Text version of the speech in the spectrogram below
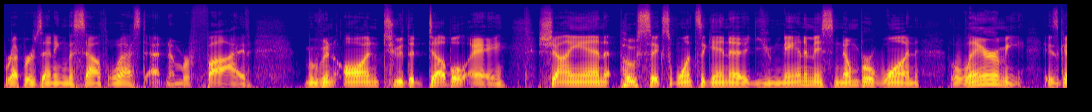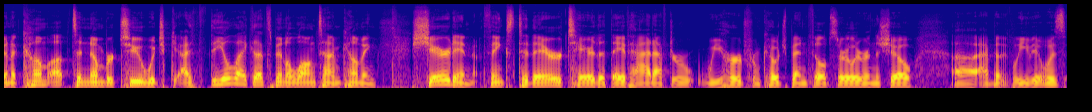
representing the Southwest at number five. Moving on to the double A, Cheyenne Post 6, once again a unanimous number one. Laramie is going to come up to number two, which I feel like that's been a long time coming. Sheridan, thanks to their tear that they've had after we heard from Coach Ben Phillips earlier in the show, uh, I believe it was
